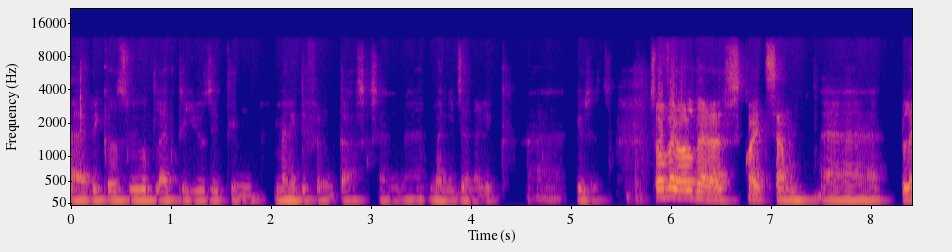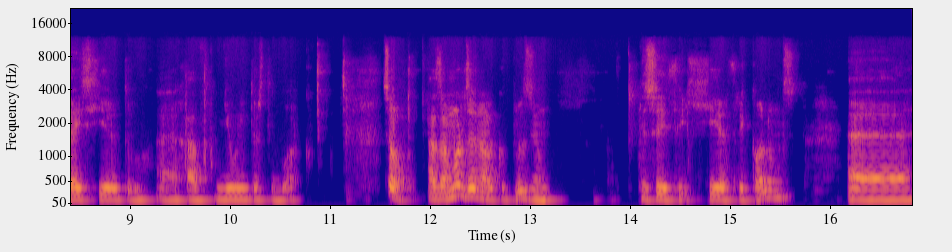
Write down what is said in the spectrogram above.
uh, because we would like to use it in many different tasks and uh, many generic uh, uses. So overall, there is quite some uh, place here to have new interesting work. So as a more general conclusion, you see here three columns. Uh,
